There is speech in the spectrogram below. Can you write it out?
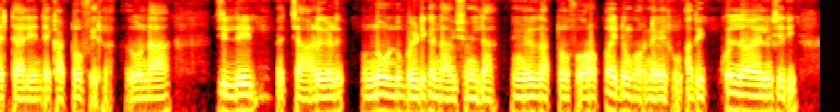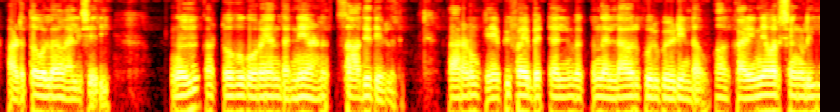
ബറ്റാലിയന്റെ കട്ട് ഓഫ് വരിക. അതുകൊണ്ട് ആ ജില്ലയിൽ വെച്ച ആളുകൾ ഒന്നുകൊണ്ടും പേടിക്കേണ്ട ആവശ്യമില്ല. നിങ്ങൾക്ക് കട്ട് ഓഫ് ഉറപ്പായിട്ടും കുറഞ്ഞു വരും. അത് ഇക്കൊല്ലമായാലും ശരി അടുത്ത കൊല്ലമായാലും ശരി നിങ്ങൾക്ക് കട്ട് ഓഫ് കുറയാൻ തന്നെയാണ് സാധ്യതയുള്ളത്. കാരണം കെ പി ഫൈവ് ബറ്റാലിയൻ വെക്കുന്ന എല്ലാവർക്കും ഒരു പേടി ഉണ്ടാവും ആ കഴിഞ്ഞ വർഷങ്ങളിൽ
